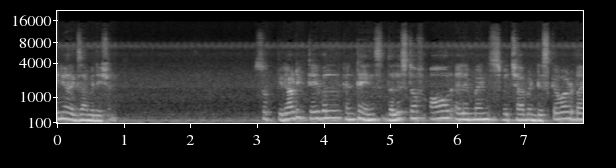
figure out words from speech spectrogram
in your examination so periodic table contains the list of all elements which have been discovered by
